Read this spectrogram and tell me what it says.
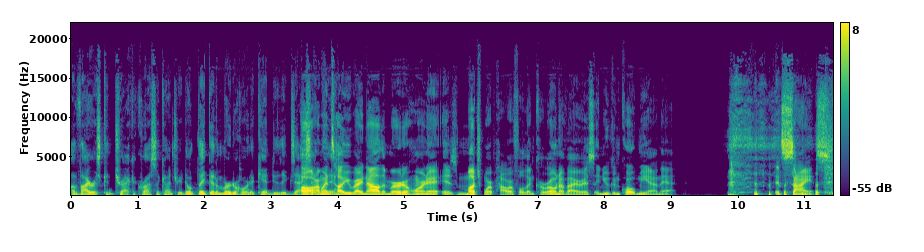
a virus can track across the country. Don't think that a murder hornet can't do the exact Oh, I'm going to tell you right now. The murder hornet is much more powerful than coronavirus, and you can quote me on that. It's science.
